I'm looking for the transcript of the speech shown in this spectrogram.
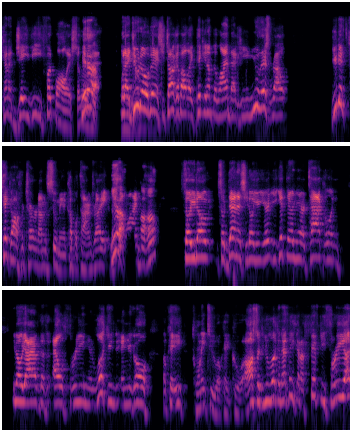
kind of JV footballish a little Yeah. bit. But I do know this. You talk about like picking up the linebackers. You knew this Routt. You did kickoff return, I'm assuming, a couple times, right? The Yeah. Uh huh. So you know, so Dennis, you know, you you're, you get there and you're a tackle, and you know, you have the L three, and you're looking, and you go, okay, 22, okay, cool. Also, you look and that thing's got a 53 uh,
